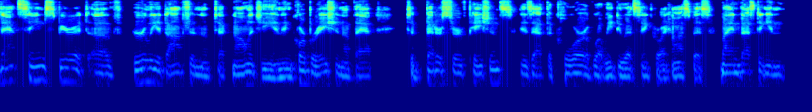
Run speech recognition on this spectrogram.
that same spirit of early adoption of technology and incorporation of that to better serve patients is at the core of what we do at St. Croix Hospice. By investing in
